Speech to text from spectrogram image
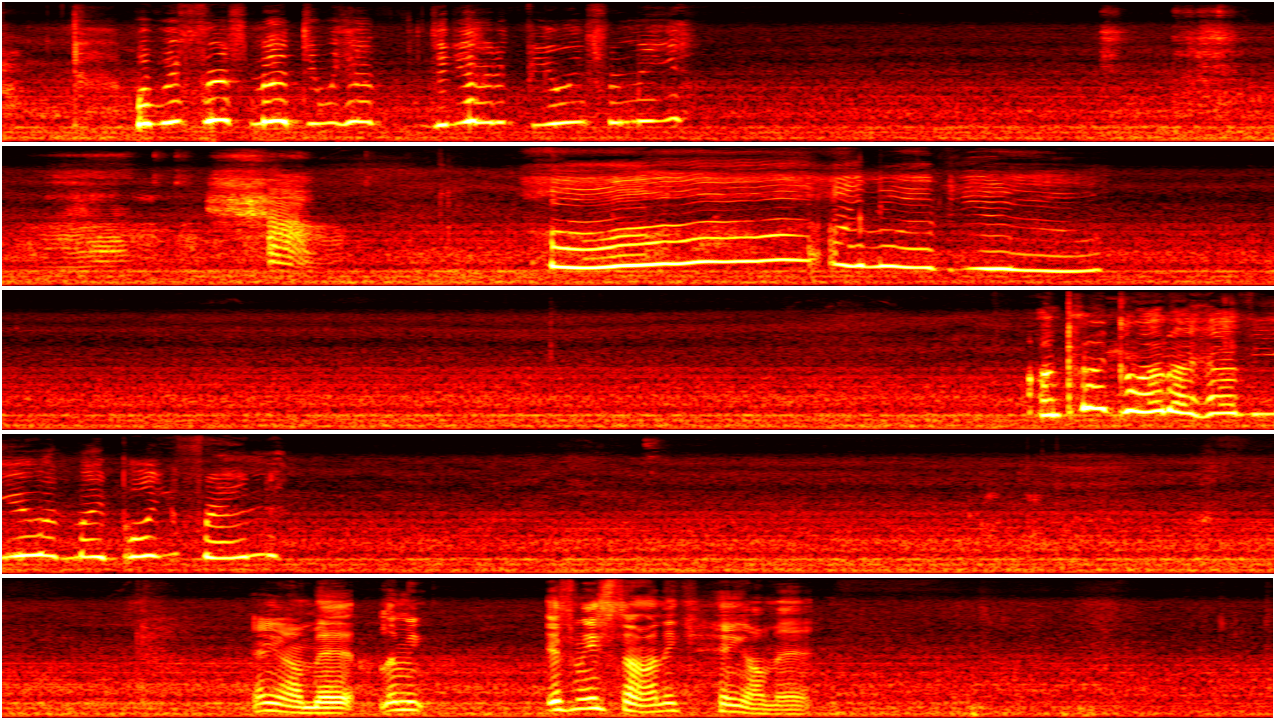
When we first met, did we have, did you have feelings for me? Uh, sure. Oh, I love you. I'm kind of glad I have you as my boyfriend. Hang on minute. Let me. It's me, Sonic. Hang on minute.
